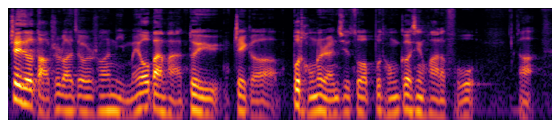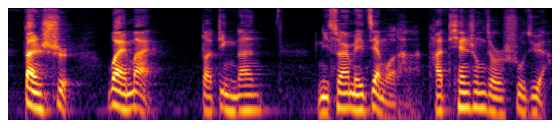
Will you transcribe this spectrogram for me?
这就导致了，就是说你没有办法对于这个不同的人去做不同个性化的服务啊。但是外卖的订单，你虽然没见过他，他天生就是数据啊，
